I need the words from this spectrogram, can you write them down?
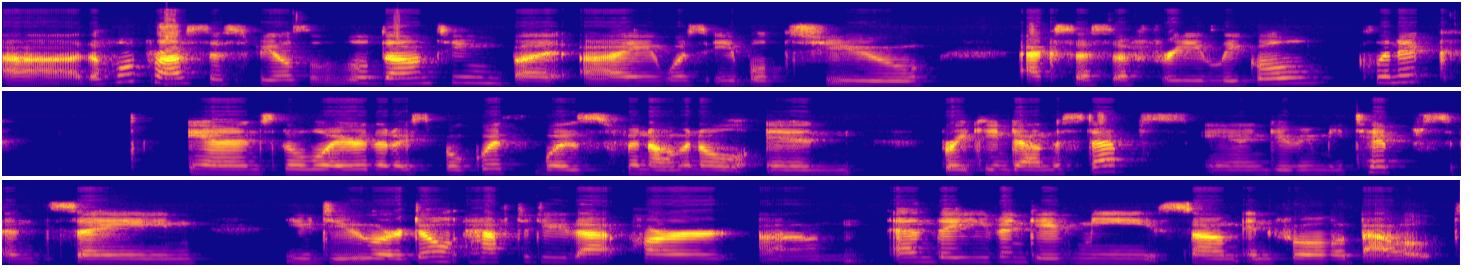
uh, the whole process feels a little daunting, but I was able to access a free legal clinic. And the lawyer that I spoke with was phenomenal in breaking down the steps and giving me tips and saying, you do or don't have to do that part. Um, and they even gave me some info about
